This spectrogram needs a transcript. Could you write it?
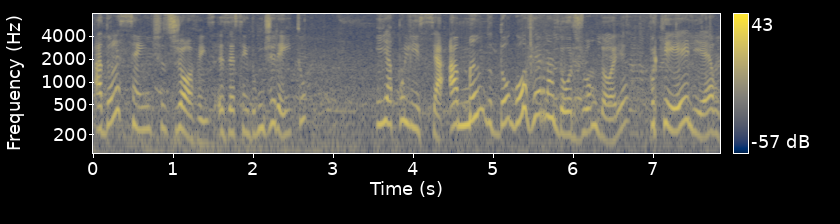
adolescentes, jovens, exercendo um direito e a polícia, a mando do governador João Dória, porque ele é o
